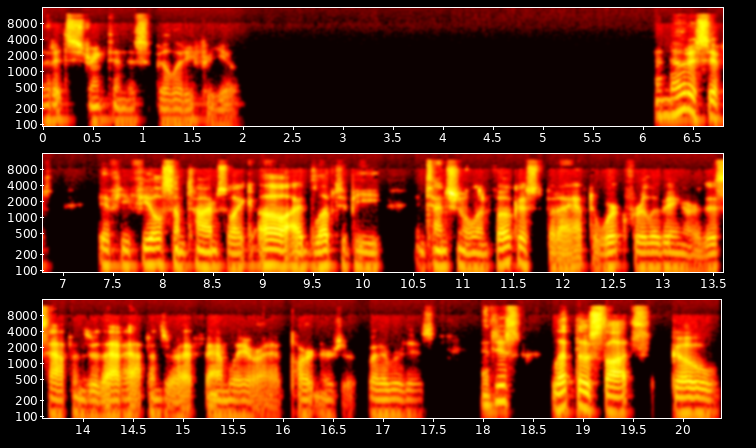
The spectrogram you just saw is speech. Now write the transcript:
Let it strengthen this ability for you. And notice if if you feel sometimes like, oh, I'd love to be intentional and focused, but I have to work for a living, or this happens, or that happens, or I have family, or I have partners, or whatever it is. And just let those thoughts go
